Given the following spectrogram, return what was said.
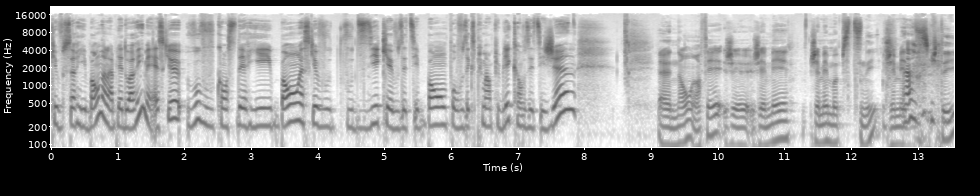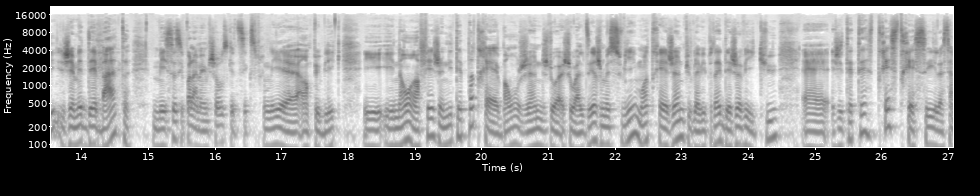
que vous seriez bon dans la plaidoirie, mais est-ce que vous vous considériez bon? Est-ce que vous vous disiez que vous étiez bon pour vous exprimer en public quand vous étiez jeune? Euh, non, en fait, j'aimais j'aimais m'obstiner, j'aimais ah. discuter, j'aimais débattre, mais ça, c'est pas la même chose que de s'exprimer euh, en public. Et, et, non, en fait, je n'étais pas très bon jeune, je dois, je dois le dire. Je me souviens, moi, très jeune, puis vous l'avez peut-être déjà vécu, euh, j'étais très stressé. Là. Ça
